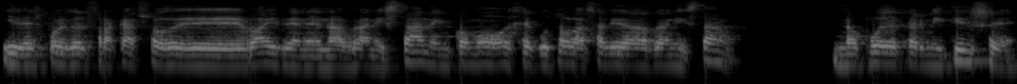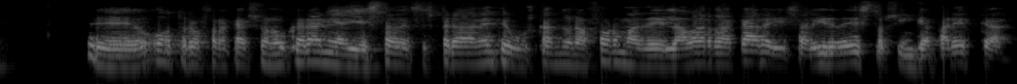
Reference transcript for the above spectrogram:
y después del fracaso de Biden en Afganistán, en cómo ejecutó la salida de Afganistán, no puede permitirse eh, otro fracaso en Ucrania y está desesperadamente buscando una forma de lavar la cara y salir de esto sin que parezca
